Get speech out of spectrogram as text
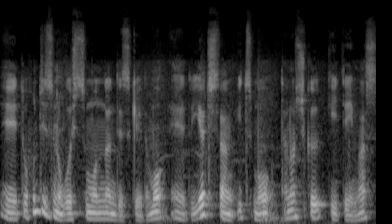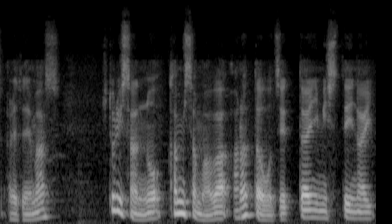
えっ、と本日のご質問なんですけれども、えっ、と八千さんいつも楽しく聞いています。ありがとうございます。ひとりさんの神様はあなたを絶対に見捨ていない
